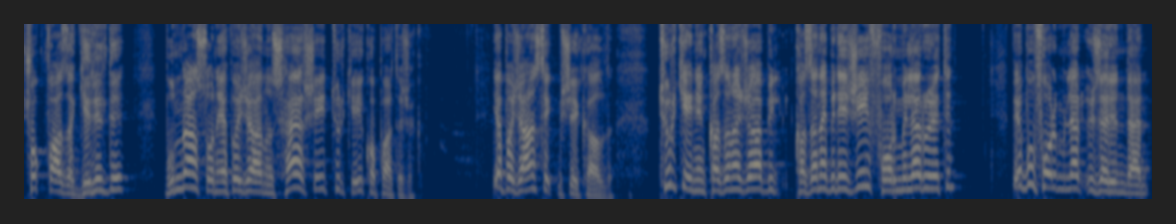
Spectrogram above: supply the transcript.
çok fazla gerildi. Bundan sonra yapacağınız her şey Türkiye'yi kopartacak. Yapacağınız tek bir şey kaldı. Türkiye'nin kazanacağı bil- kazanabileceği formüller üretin ve bu formüller üzerinden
